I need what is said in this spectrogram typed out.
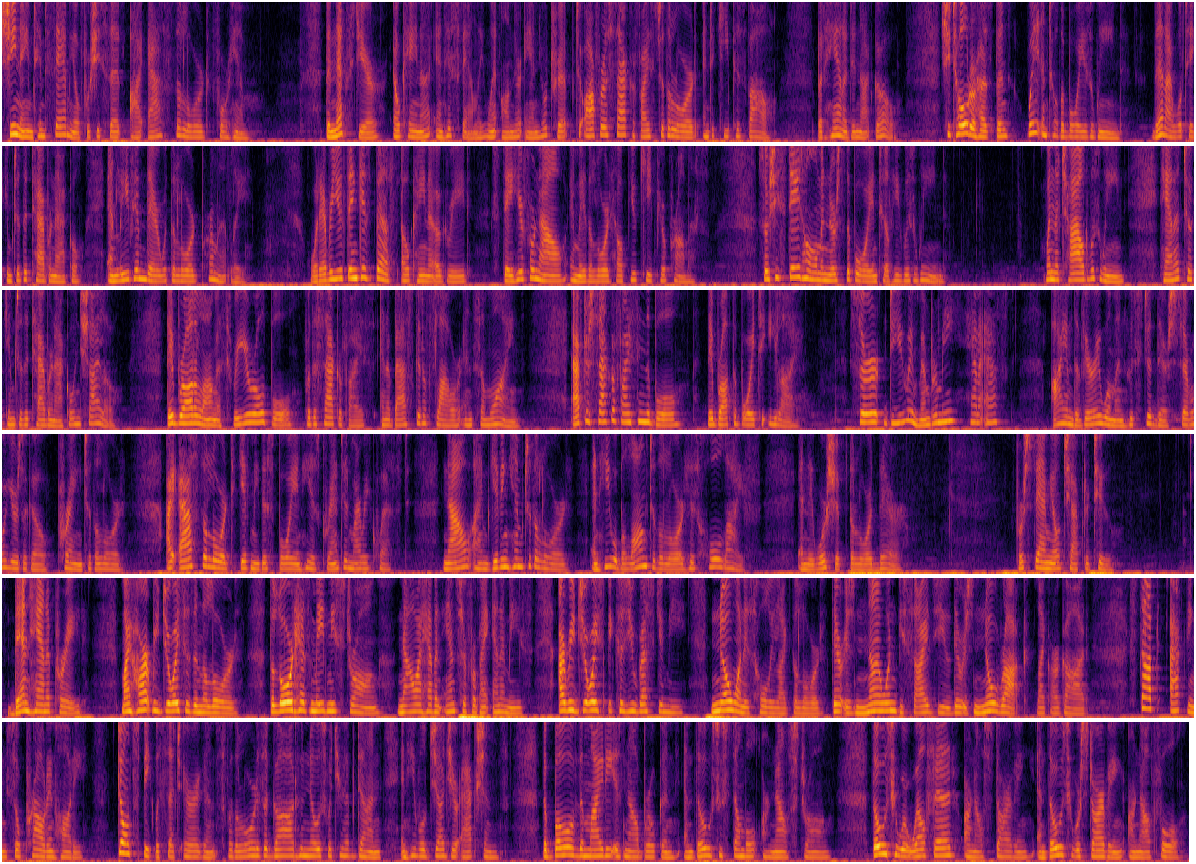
She named him Samuel, for she said, I asked the Lord for him. The next year, Elkanah and his family went on their annual trip to offer a sacrifice to the Lord and to keep his vow. But Hannah did not go. She told her husband, Wait until the boy is weaned. Then I will take him to the tabernacle and leave him there with the Lord permanently. Whatever you think is best, Elkanah agreed. Stay here for now, and may the Lord help you keep your promise. So she stayed home and nursed the boy until he was weaned. When the child was weaned, Hannah took him to the tabernacle in Shiloh. They brought along a three year old bull for the sacrifice and a basket of flour and some wine. After sacrificing the bull, they brought the boy to Eli. Sir, do you remember me? Hannah asked. I am the very woman who stood there several years ago praying to the Lord. I asked the Lord to give me this boy, and he has granted my request. Now I am giving him to the Lord, and he will belong to the Lord his whole life. And they worshiped the Lord there. 1 Samuel chapter 2. Then Hannah prayed, My heart rejoices in the Lord. The Lord has made me strong. Now I have an answer for my enemies. I rejoice because you rescue me. No one is holy like the Lord. There is no one besides you. There is no rock like our God. Stop acting so proud and haughty. Don't speak with such arrogance, for the Lord is a God who knows what you have done, and he will judge your actions. The bow of the mighty is now broken, and those who stumble are now strong. Those who were well fed are now starving, and those who were starving are now full.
